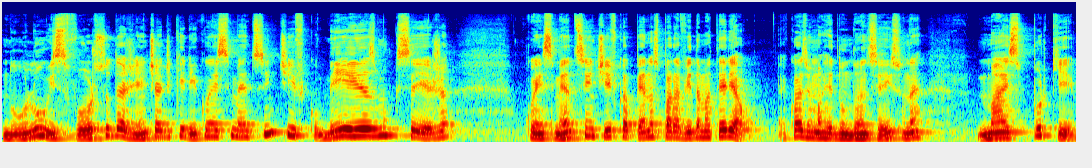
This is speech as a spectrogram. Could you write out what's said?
nulo o esforço da gente adquirir conhecimento científico, mesmo que seja conhecimento científico apenas para a vida material. É quase uma redundância isso, né? Mas por quê?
